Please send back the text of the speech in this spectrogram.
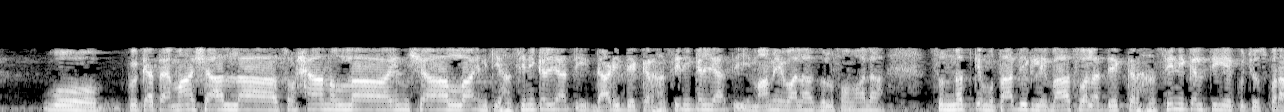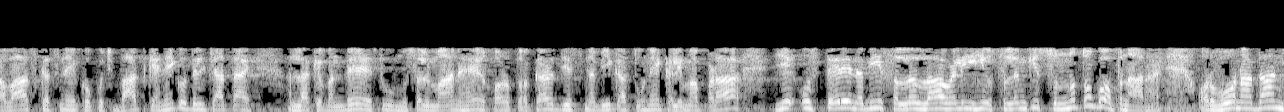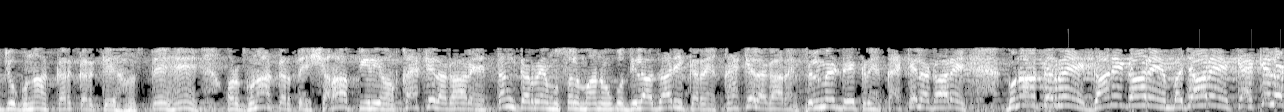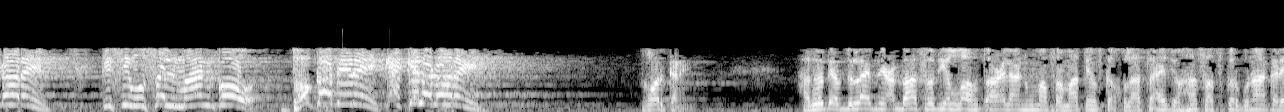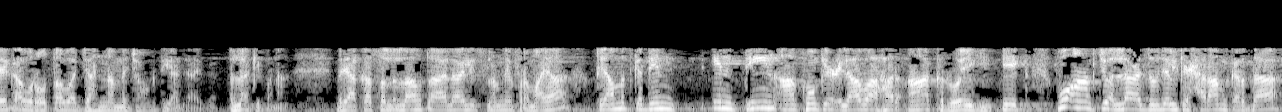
وہ کوئی کہتا ہے ماشاء اللہ سبحان اللہ انشاء اللہ ان کی ہنسی نکل جاتی، داڑھی دیکھ کر ہنسی نکل جاتی، امامے والا، زلفوں والا سنت کے مطابق لباس والا دیکھ کر ہنسی نکلتی ہے، کچھ اس پر آواز کسنے کو، کچھ بات کہنے کو دل چاہتا ہے۔ اللہ کے بندے، تو مسلمان ہے، غور تو کر، جس نبی کا تو نے کلمہ پڑھا، یہ اس تیرے نبی صلی اللہ علیہ وسلم کی سنتوں کو اپنا رہا ہے۔ اور وہ نادان جو گناہ کر کر کے ہنستے ہیں اور گناہ کرتے ہیں، شراب پی رہے ہیں اور قہقے لگا رہے ہیں، تنگ کر رہے ہیں، مسلمانوں کو دلازاری کر رہے ہیں، قہقے لگا رہے ہیں، فلمیں دیکھ رہے ہیں، قہقے لگا رہے ہیں، گناہ کر رہے ہیں، گانے گا رہے ہیں، بجا رہے ہیں کہکے لگا رہے ہیں۔ کسی مسلمان کو دھوکہ دے رہے ہیں، کہکے لگا رہے ہیں۔ غور کریں۔ حضرت عبداللہ ابن عباس رضی اللہ تعالی عنہما فرماتے ہیں، اس کا خلاصہ ہے، جو ہنس ہنس کر گناہ کرے گا، وہ روتا ہوا جہنم میں جھونک دیا جائے گا۔ اللہ کی پناہ۔ میرے آقا صلی اللہ تعالی علیہ وسلم نے فرمایا، قیامت کے دن ان تین آنکھوں کے علاوہ ہر آنکھ روئے گی۔ ایک، وہ آنکھ جو اللہ عز و جل کے حرام کردہ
